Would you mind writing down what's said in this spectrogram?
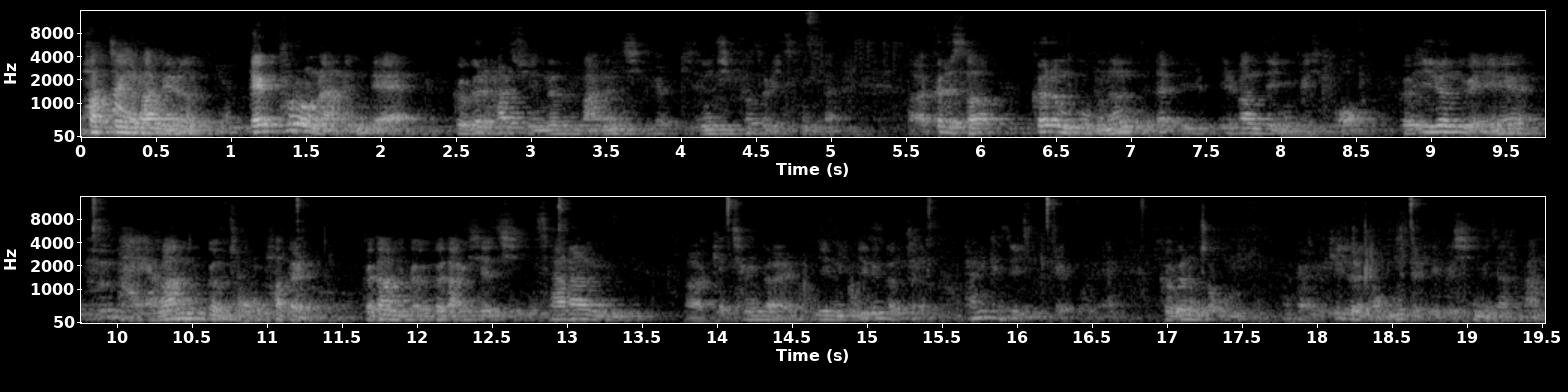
확정을 하면은 100%는 아닌데 그걸 할 수 있는 많은 지표, 기준 지표들이 있습니다. 아, 그래서 그런 부분은 일반적인 것이고 그 이런 외에 다양한 그 종파들 그 다음에 그, 그 당시에 진사라는 어, 계층들 이런, 이런 것들은 다 밝혀져 있기 때문에 그거는 조금 어, 기존의 논문들 읽으시면 아마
